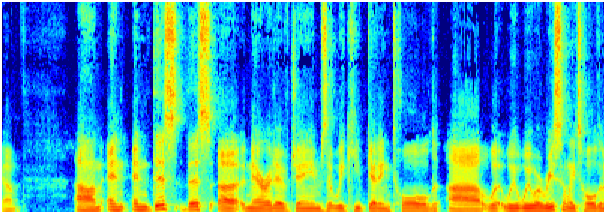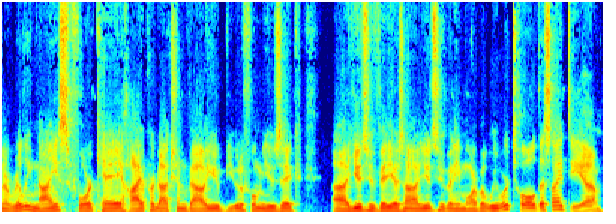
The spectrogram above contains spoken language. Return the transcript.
Yeah. Um, and and this this uh, narrative, James, that we keep getting told, uh, we we were recently told in a really nice 4K high production value, beautiful music, uh, YouTube videos not on YouTube anymore, but we were told this idea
